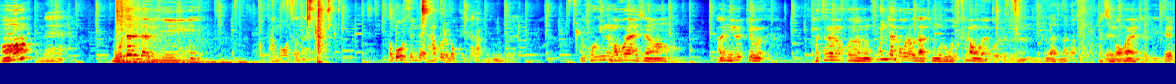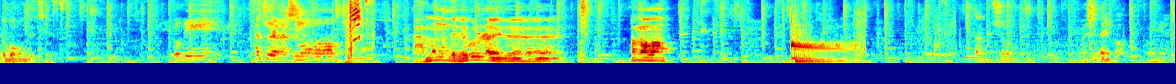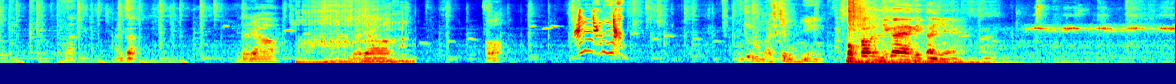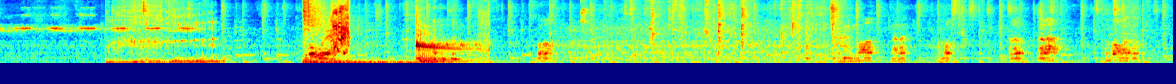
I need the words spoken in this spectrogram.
어? 네. 모자르다더니 다 먹었잖아요. 더 먹었는데 밥을 먹기 시간 안 먹는 거예요. 아, 고기는 먹어야죠. 아니 이렇게 다 차려놓고서는 혼자 먹으라고 놔둔 걸 어떻게 먹어요 이거를? 별로 안 남았어. 같이 먹어야죠. 여기. 내일 또 먹으면 되지. 로미, 사초랑 같이 먹어. 밥 먹는데 왜 불러 애들? 밥 먹어. 쌍추 맛있다니까. 로미야. 하나, 앉아. 기다려. 기다려. 봐봐. 어쩜 이렇게 맛있게 먹니? 먹방은 네가 해야겠다 얘. 먹어 그래. 먹어. 안 먹어. 나가. 안 먹어. 나가. 나가. 안 먹어 가서.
